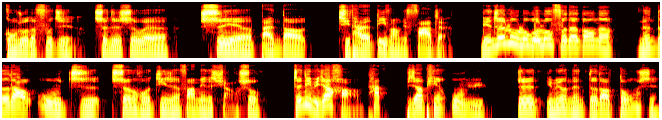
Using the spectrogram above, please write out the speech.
工作的附近，甚至是为了事业而搬到其他的地方去发展。廉贞禄如果入福德宫呢，能得到物质生活、精神方面的享受，整体比较好。它比较偏物欲，就是有没有能得到东西。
